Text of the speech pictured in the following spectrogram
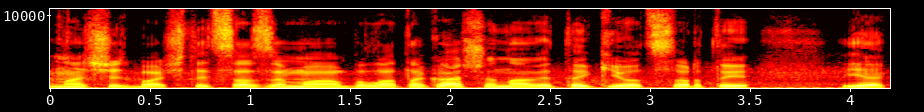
Значить, бачите, ця зима була така, що навіть такі от сорти, як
